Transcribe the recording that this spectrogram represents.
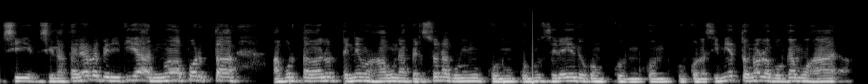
Si, si las tareas repetitivas no aporta, aporta valor, tenemos a una persona con un, con un, con un cerebro, con, con, con, conocimiento, no lo pongamos a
